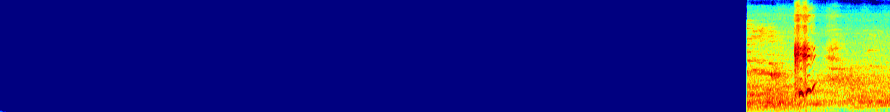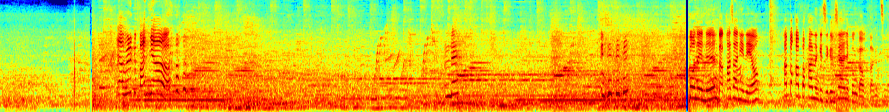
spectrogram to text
야 왜 이렇게 많냐 이번에는 낙하산이네요 깜빡깜빡 하는 게 지금 시안이 건가 보다 그치?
